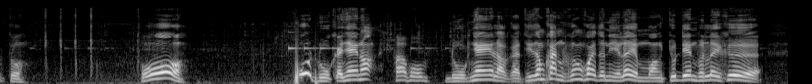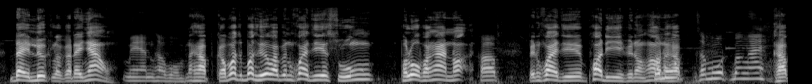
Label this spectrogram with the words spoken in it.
ดตัวโอ้ โอ้ดูกกันใหญ่เนาะครับผมดูกใหญ่แล้วก็ที่สำคัญของควายตัวนี้เลยมองจุดเด่นเพิ่นเลยคือ ได้ลึกแล้วก็ได้ยาวแมนครับผมนะครับก็บ่บ่ถือว่าเป็นควายที่สูงพะโล้พังงานเนาะครับเป็นควายที่พอดีพี่น้องเฮาสมุนะคดรับสมุดบ้างไงครับ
